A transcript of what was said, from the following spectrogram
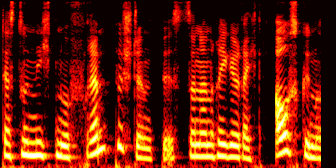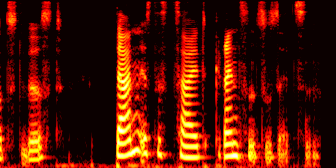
dass du nicht nur fremdbestimmt bist, sondern regelrecht ausgenutzt wirst, dann ist es Zeit, Grenzen zu setzen.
